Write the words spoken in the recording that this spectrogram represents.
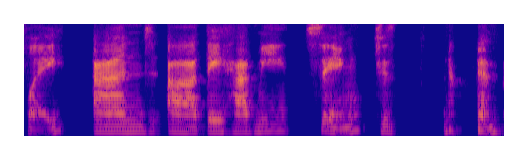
play, and uh, they had me sing to and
